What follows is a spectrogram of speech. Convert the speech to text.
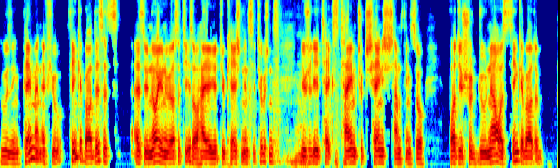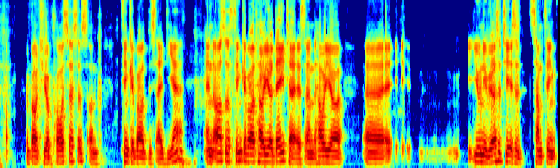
using PIM. And if you think about this, it's as you know, universities or higher education institutions usually takes time to change something. So what you should do now is think about about your processes and think about this idea and also think about how your data is and how your uh, university is it something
